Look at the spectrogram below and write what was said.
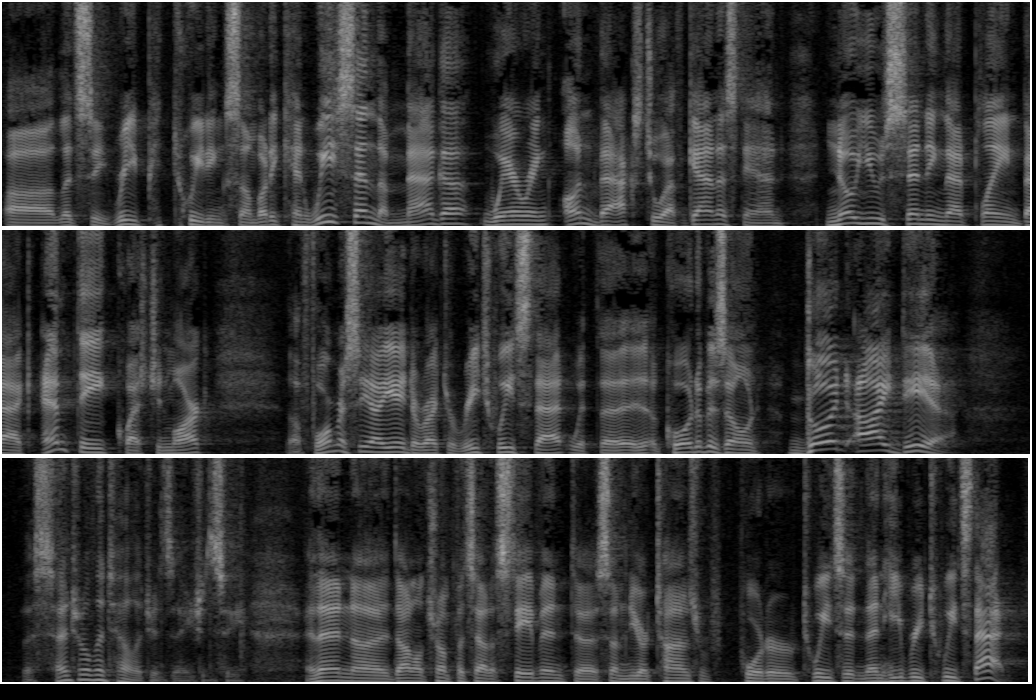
Uh, let's see, retweeting somebody. Can we send the MAGA wearing unvax to Afghanistan? No use sending that plane back empty? Question mark. The former CIA director retweets that with the, a quote of his own Good idea. The Central Intelligence Agency. And then uh, Donald Trump puts out a statement. Uh, some New York Times reporter tweets it, and then he retweets that.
